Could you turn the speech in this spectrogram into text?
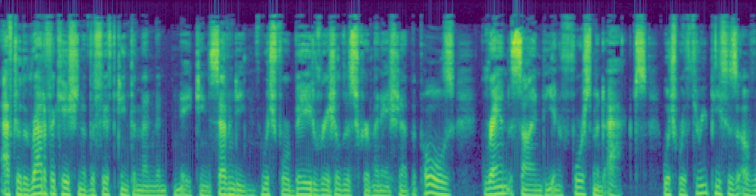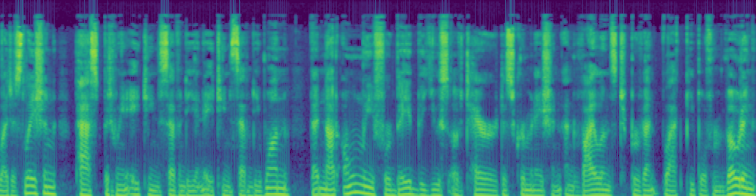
after the ratification of the 15th Amendment in 1870, which forbade racial discrimination at the polls, Grant signed the Enforcement Acts, which were three pieces of legislation passed between 1870 and 1871 that not only forbade the use of terror, discrimination, and violence to prevent black people from voting,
